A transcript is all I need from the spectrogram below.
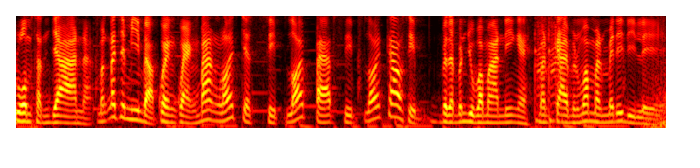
รวมสัญญาณอะมันก็จะมีแบบแกว่งๆบ้าง 170 180 190 แต่มันอยู่ประมาณนี้ไง มันกลายเป็นว่ามันไม่ได้ดีเลย์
